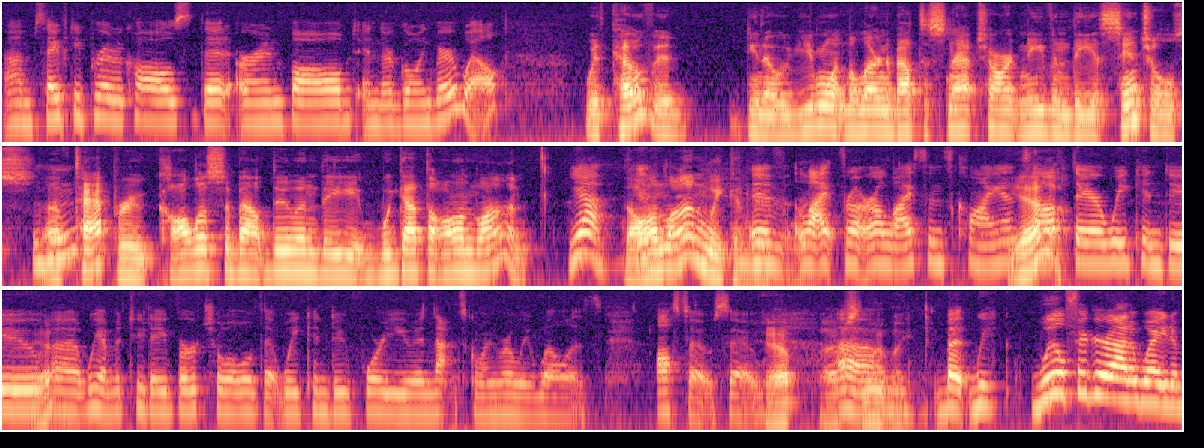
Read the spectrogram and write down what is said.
um, safety protocols that are involved, and they're going very well. With COVID, you know, you want to learn about the snap chart and even the essentials Mm-hmm. of Taproot, call us about doing the, we got the online, Yeah. the if- online we can do. If, for like for our licensed clients Yeah. out there, we can do. Yeah. Uh, we have a two-day virtual that we can do for you, and that's going really well as also. So. Yep, absolutely. Um, but we will figure out a way to,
